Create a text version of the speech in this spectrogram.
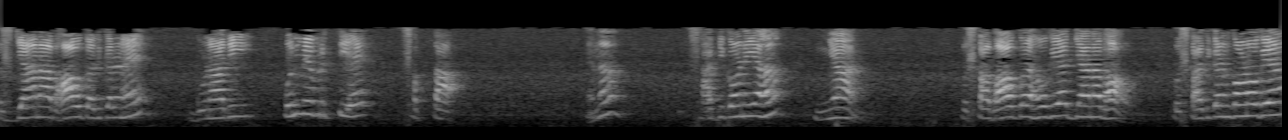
उस ज्ञानाभाव का अधिकरण है, गुणादि उनमें वृत्ति है सत्ता है ना? साध्य कौन है यहाँ ज्ञान। उसका भाव कौन हो गया? ज्ञानाभाव। उसका अधिकरण कौन हो गया?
